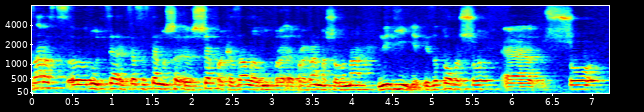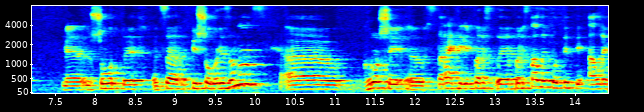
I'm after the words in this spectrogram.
зараз ну, ця, ця система ще, ще показала ну, про- програма, що вона не діє. Із-за того, що, що що от е, це пішов резонанс, е, гроші е, старателі е, перестали платити, але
